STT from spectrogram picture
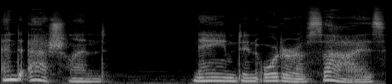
and Ashland, named in order of size,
